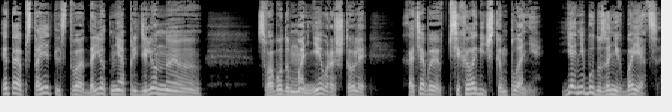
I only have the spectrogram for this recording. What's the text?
Это обстоятельство дает мне определенную свободу маневра, что ли, хотя бы в психологическом плане. Я не буду за них бояться.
